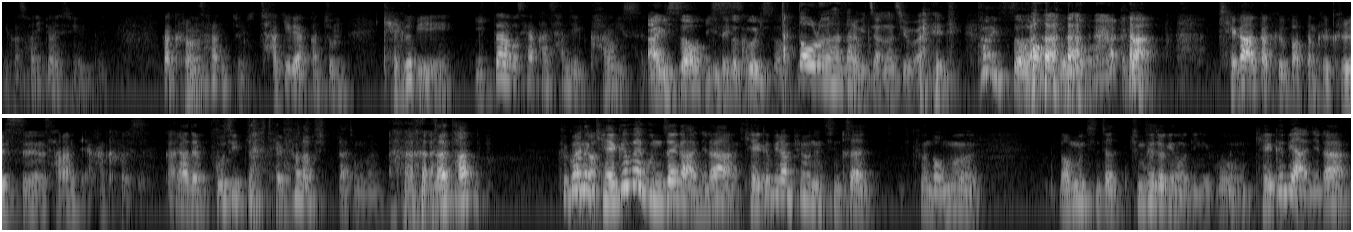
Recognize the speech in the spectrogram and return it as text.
그러니까 선입견일 수 있는데, 그러니까 그런 사람 좀 자기를 약간 좀 계급이 있다고 생각하는 사람들이 간혹 있어요. 아 있어. 있어, 있어. 있어. 그거 있어. 딱 떠오르는 한 사람 있지 않아 지금? 다 있어. 그거. 그러니까 제가 아까 그 봤던 그 글 쓴 사람 약간 그거였어. 그러니까 야, 내 보수 입장을 대변하고 싶다 정말. 나 다 그거는 그러니까- 계급의 문제가 아니라 계급이란 표현은 진짜 그건 너무 너무 진짜 중세적인 어딩이고 계급이 아니라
